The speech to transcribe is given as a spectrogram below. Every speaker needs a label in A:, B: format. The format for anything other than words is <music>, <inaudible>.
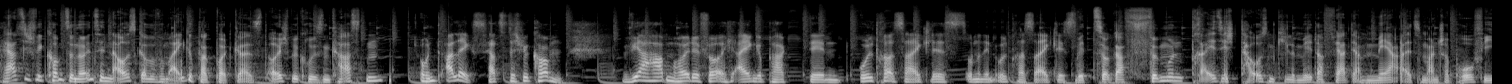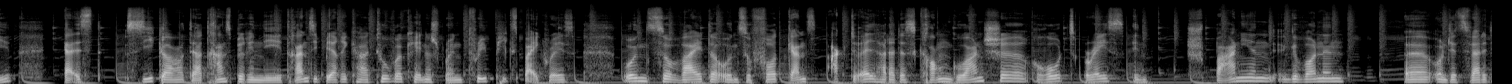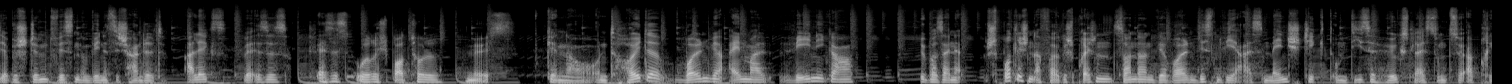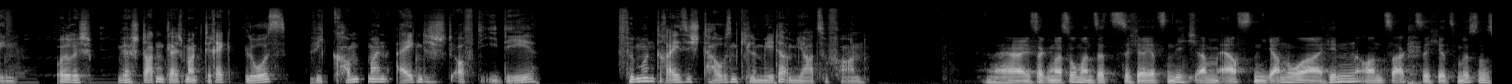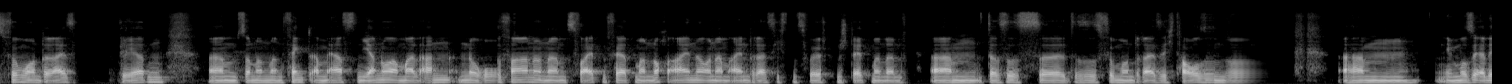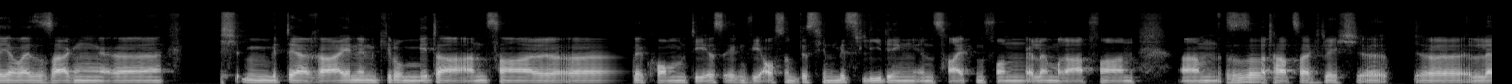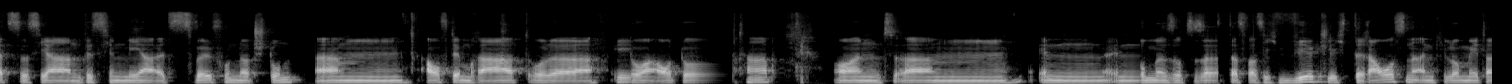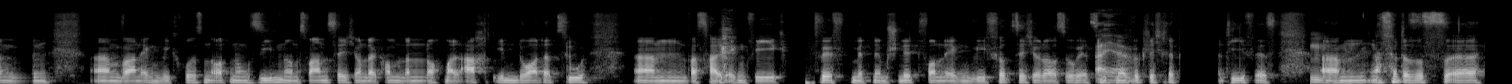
A: Herzlich willkommen zur 19. Ausgabe vom Eingepackt-Podcast. Euch begrüßen Carsten
B: und Alex. Herzlich willkommen. Wir haben heute für euch eingepackt den Ultracyclist und den Ultracyclist.
A: Mit ca. 35.000 Kilometer fährt er mehr als mancher Profi. Er ist Sieger der Transpyrenee, Transiberica, Two Volcano Sprint, Three Peaks Bike Race und so weiter und so fort. Ganz aktuell hat er das Grand Guanche Road Race in Spanien gewonnen. Äh, und jetzt werdet ihr bestimmt wissen, um wen es sich handelt. Alex, wer ist es?
B: Es ist Ulrich Bartol Mös.
A: Genau, und heute wollen wir einmal weniger über seine sportlichen Erfolge sprechen, sondern wir wollen wissen, wie er als Mensch tickt, um diese Höchstleistung zu erbringen. Ulrich, wir starten gleich mal direkt los. Wie kommt man eigentlich auf die Idee, 35.000 Kilometer im Jahr zu fahren?
C: Naja, ich sag mal so, man setzt sich ja jetzt nicht am 1. Januar hin und sagt sich, jetzt müssen es 35 werden, ähm, sondern man fängt am 1. Januar mal an, eine Runde fahren und am 2. fährt man noch eine und am 31.12. stellt man dann, ähm, das ist, äh, das ist 35.000. Ähm, ich muss ehrlicherweise sagen, äh, mit der reinen Kilometeranzahl äh, kommt, die ist irgendwie auch so ein bisschen misleading in Zeiten von LM Radfahren. Ähm, es ist aber tatsächlich äh, äh, letztes Jahr ein bisschen mehr als 1200 Stunden ähm, auf dem Rad oder Indoor-Outdoor habe. Und ähm, in, in Summe sozusagen das, was ich wirklich draußen an Kilometern bin, ähm, waren irgendwie Größenordnung 27 und da kommen dann nochmal acht Indoor dazu, ähm, was halt irgendwie Swift mit einem Schnitt von irgendwie 40 oder so jetzt ah, nicht ja. mehr wirklich repräsentativ ist. Mhm. Also das ist äh,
